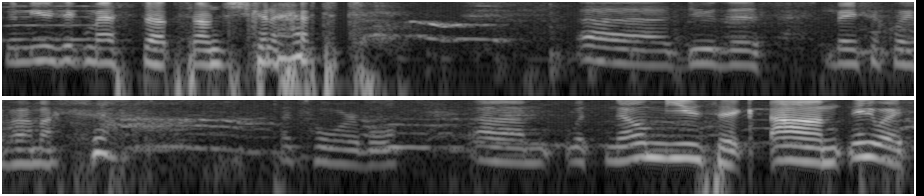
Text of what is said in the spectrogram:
the music messed up, so I'm just gonna have to t- uh, do this basically by myself. That's horrible. Um, with no music. Um, anyways,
